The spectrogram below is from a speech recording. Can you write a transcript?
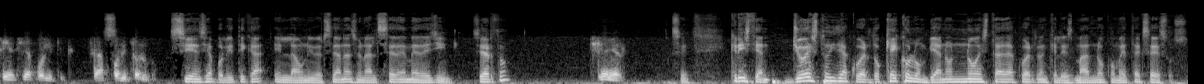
ciencia política, o sea, politólogo. Ciencia política en la Universidad Nacional C de Medellín, ¿cierto? Sí, señor. Sí. Cristian, yo estoy de acuerdo, ¿qué colombiano no está de acuerdo en que el ESMAD no cometa excesos?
